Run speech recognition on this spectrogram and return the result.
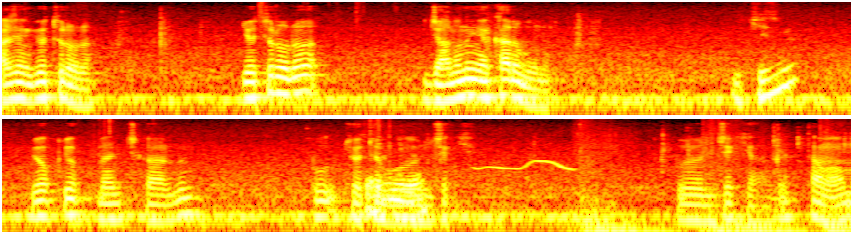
Acan götür onu. Götür onu. Canını yakarım onu. İkiz mi? Yok yok ben çıkardım. Bu kötü Gel bu ölecek. Bu ölecek abi. Tamam.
